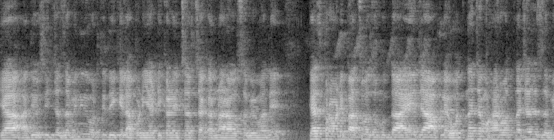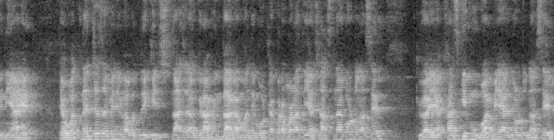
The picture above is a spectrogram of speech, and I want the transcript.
या आदिवासींच्या जमिनींवरती देखील आपण या ठिकाणी चर्चा करणार आहोत सभेमध्ये. त्याचप्रमाणे पाचवा जो मुद्दा आहे ज्या आपल्या वतनाच्या महार वतनाच्या ज्या जमिनी आहेत त्या वतनांच्या जमिनीबाबत देखील ग्रामीण भागामध्ये मोठ्या प्रमाणात या शासनाकडून असेल किंवा या खाजगी मुभामियाकडून असेल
